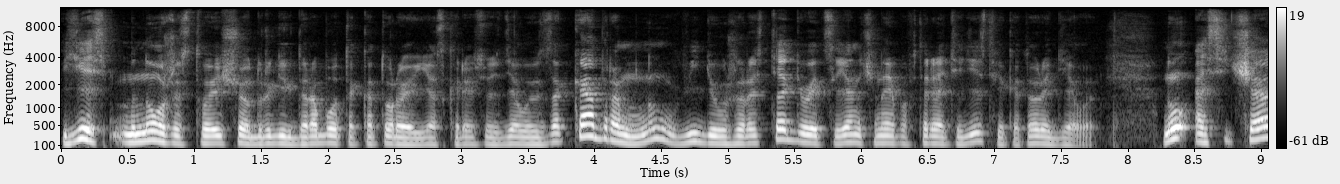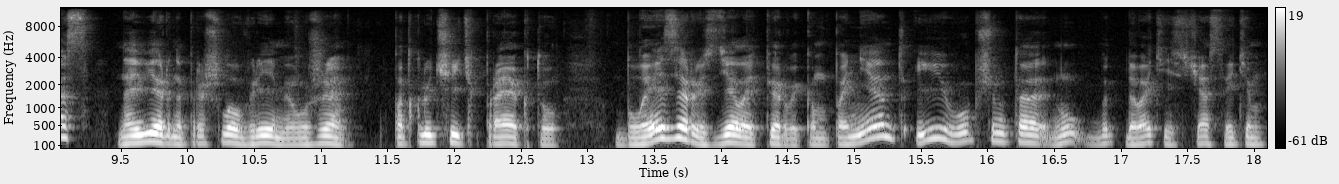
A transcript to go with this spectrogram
Есть множество еще других доработок, которые я, скорее всего, сделаю за кадром. Ну, видео уже растягивается, я начинаю повторять те действия, которые делаю. Ну, а сейчас, наверное, пришло время уже подключить к проекту Blazor, сделать первый компонент. И, в общем-то, ну, вот давайте сейчас этим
